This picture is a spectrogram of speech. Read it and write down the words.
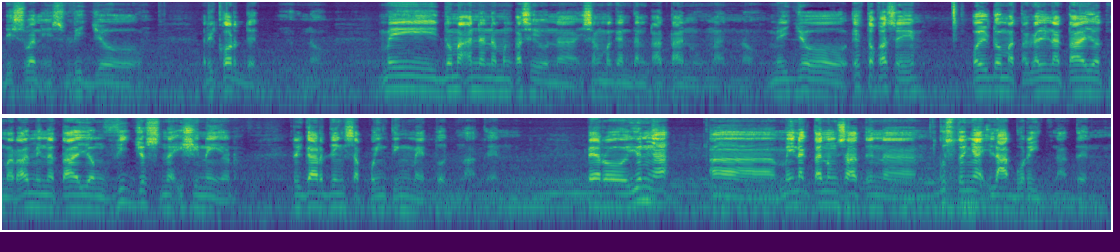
this one is video recorded no. May dumaan na naman kasi yun na isang magandang katanungan no. Medyo ito kasi although matagal na tayo at marami na tayong videos na i-share regarding sa pointing method natin. Pero yun nga ah, may nagtanong sa atin na gusto niya elaborate natin.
